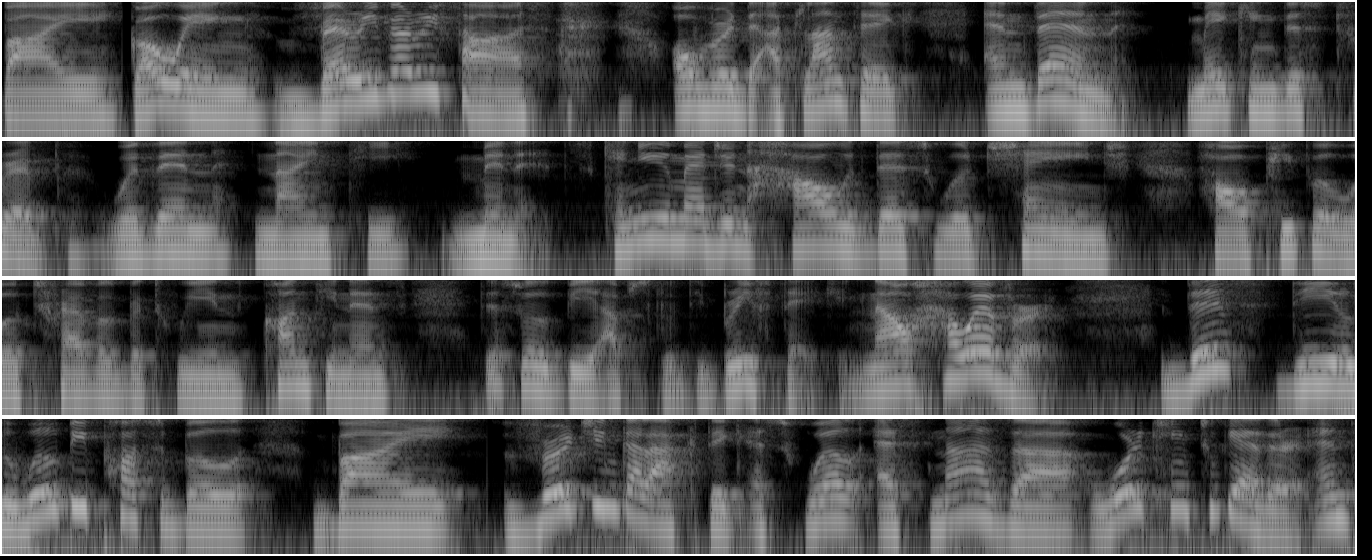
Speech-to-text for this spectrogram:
by going very, very fast over the Atlantic and then making this trip within 90 minutes. Can you imagine how this will change how people will travel between continents? This will be absolutely breathtaking. Now, however, this deal will be possible by Virgin Galactic as well as NASA working together. And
